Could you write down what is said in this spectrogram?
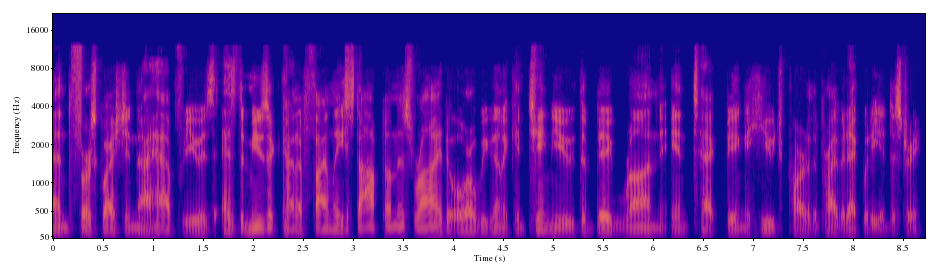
And the first question I have for you is Has the music kind of finally stopped on this ride, or are we going to continue the big run in tech being a huge part of the private equity industry?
